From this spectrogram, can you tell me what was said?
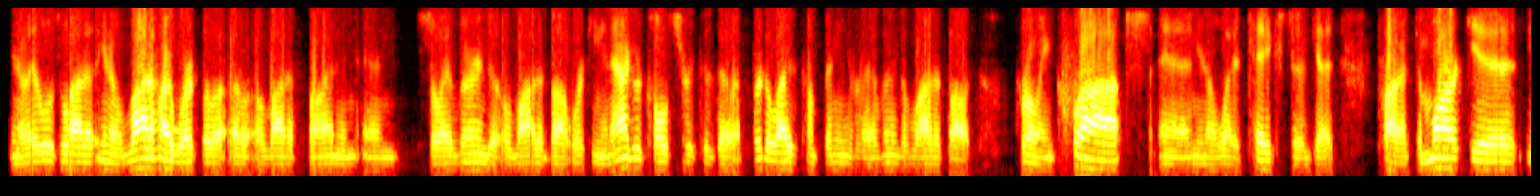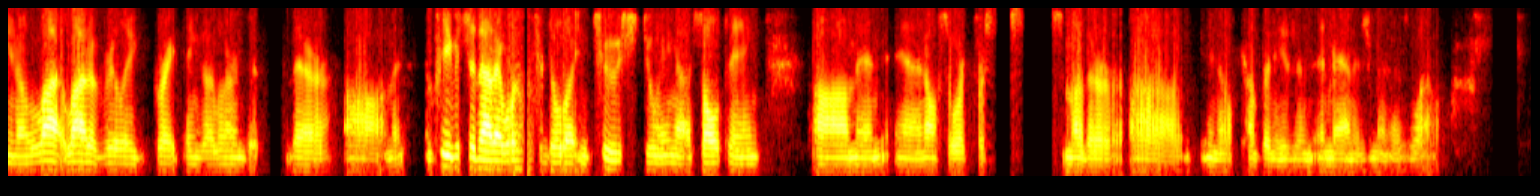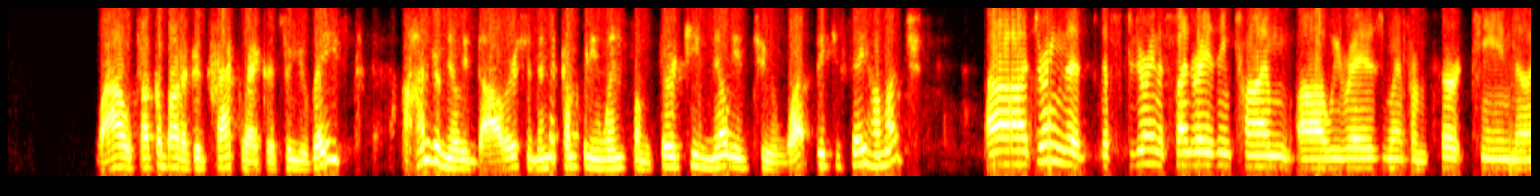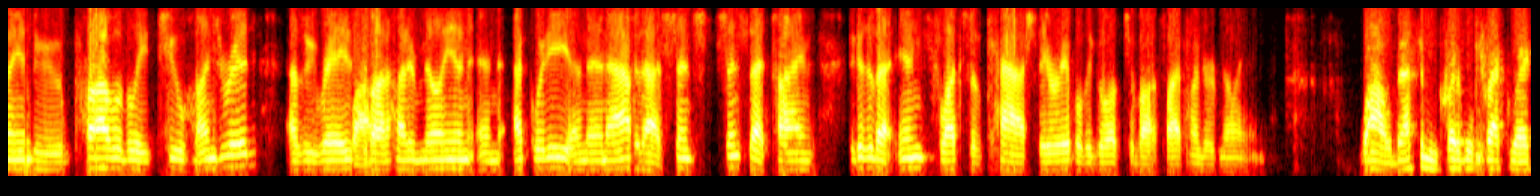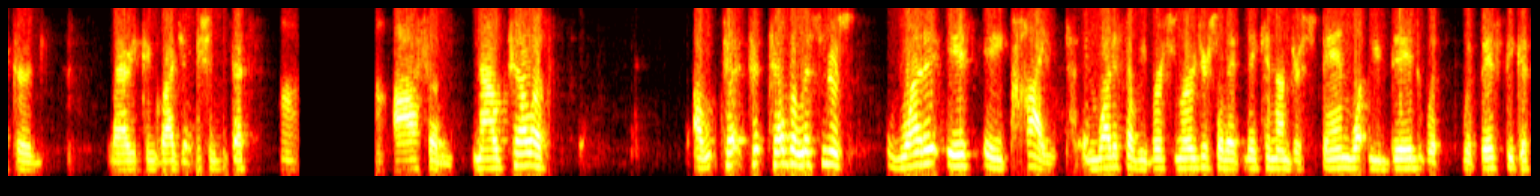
you know, it was a lot of, you know, a lot of hard work, but a, a, a lot of fun, and, and so I learned a lot about working in agriculture because they're a fertilizer company. But I learned a lot about growing crops and you know what it takes to get product to market. You know, a lot, a lot of really great things I learned there. Um, and, and previous to that, I worked for Deloitte and Touche doing uh, consulting, um, and and also worked for some other uh, you know companies in, in management as well. Wow, talk about a good track record. So you raised a hundred million dollars, and then the company went from thirteen million to what did you say? How much? Uh, during the, the during the fundraising time, uh, we raised went from 13 million to probably 200 as we raised wow. about 100 million in equity, and then after that, since since that time, because of that influx of cash, they were able to go up to about 500 million. Wow, that's an incredible track record, Larry. Congratulations. That's awesome. Now tell us, uh, tell the listeners what is a PIPE and what is a reverse merger so that they can understand what you did with, with this because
